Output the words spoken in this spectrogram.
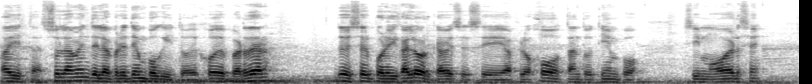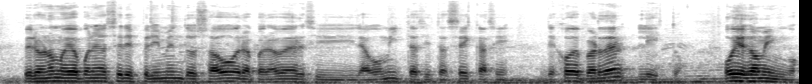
Ahí está, solamente le apreté un poquito, dejó de perder. Debe ser por el calor que a veces se aflojó tanto tiempo sin moverse. Pero no me voy a poner a hacer experimentos ahora para ver si la gomita, si está seca, si dejó de perder, listo. Hoy es domingo,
